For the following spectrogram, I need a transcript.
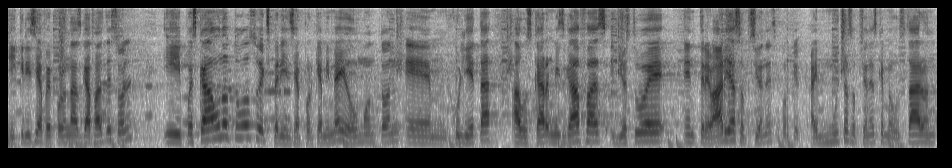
y Crisia fue por unas gafas de sol y pues cada uno tuvo su experiencia, porque a mí me ayudó un montón eh, Julieta a buscar mis gafas. Yo estuve entre varias opciones, porque hay muchas opciones que me gustaron,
